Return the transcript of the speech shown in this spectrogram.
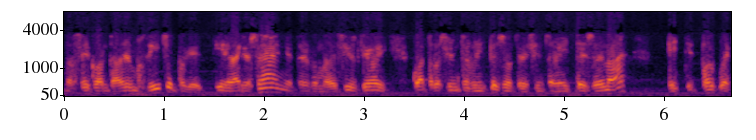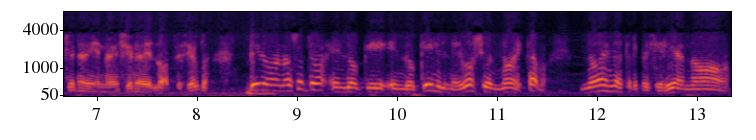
no sé cuánto habremos dicho, porque tiene varios años, pero como decirte hoy, 400 mil pesos o 300 mil pesos de más, este, por cuestiones de dimensiones del lote, ¿cierto? Pero nosotros en lo que en lo que es el negocio no estamos, no es nuestra especialidad, no.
